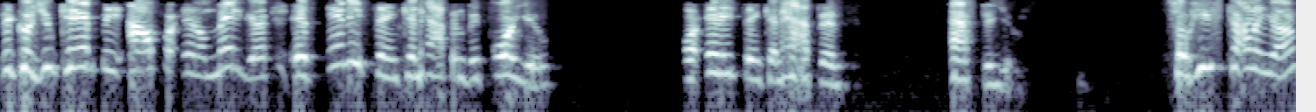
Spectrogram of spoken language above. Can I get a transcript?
Because you can't be Alpha and Omega if anything can happen before you or anything can happen after you. So he's telling us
